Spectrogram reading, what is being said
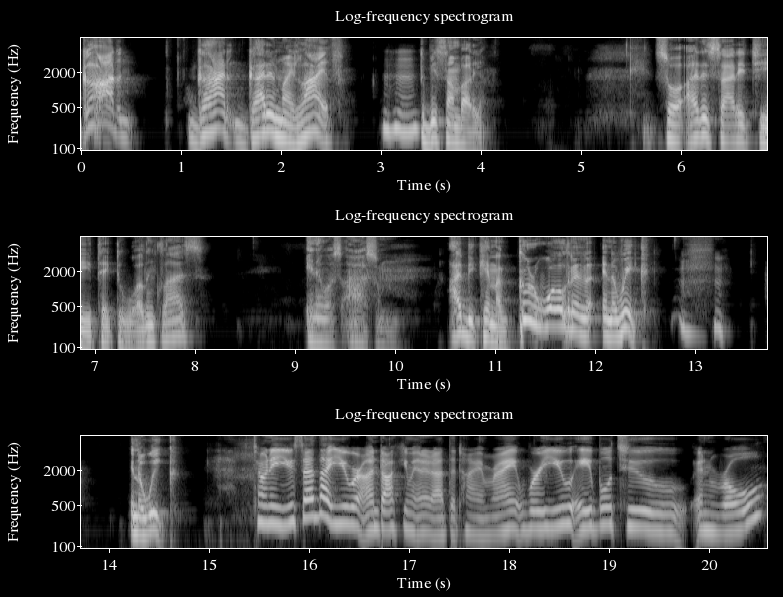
god god god in my life Mm-hmm. to be somebody. So i decided to take the welding class and it was awesome. I became a good welder in in a week. In a week Tony, you said that you were undocumented at the time, right? Were you able to enroll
